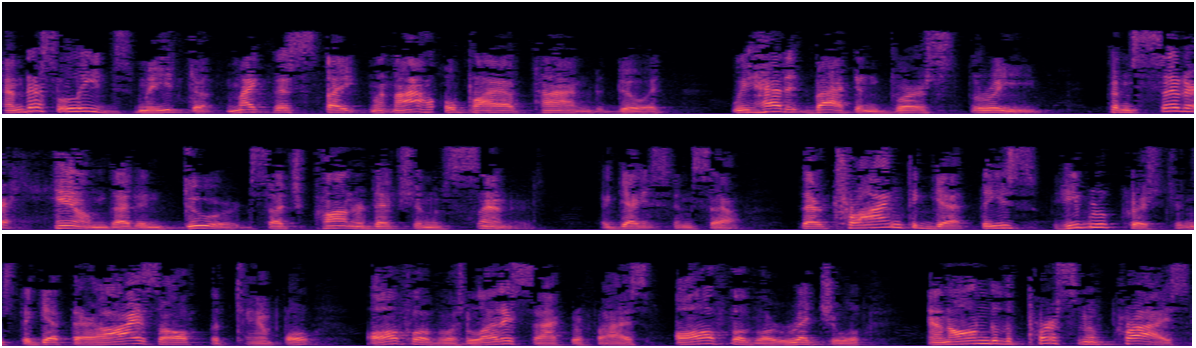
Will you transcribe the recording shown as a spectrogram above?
And this leads me to make this statement, and I hope I have time to do it. We had it back in verse 3. Consider him that endured such contradiction of sinners against himself. They're trying to get these Hebrew Christians to get their eyes off the temple, off of a bloody sacrifice, off of a ritual, and onto the person of Christ.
